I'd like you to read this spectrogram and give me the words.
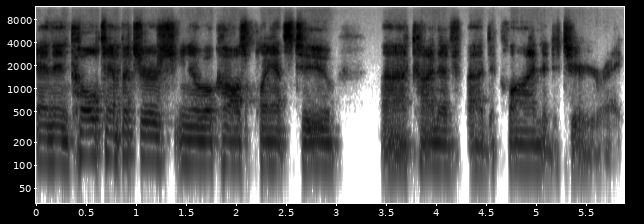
And then cold temperatures, you know, will cause plants to uh, kind of uh, decline and deteriorate.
